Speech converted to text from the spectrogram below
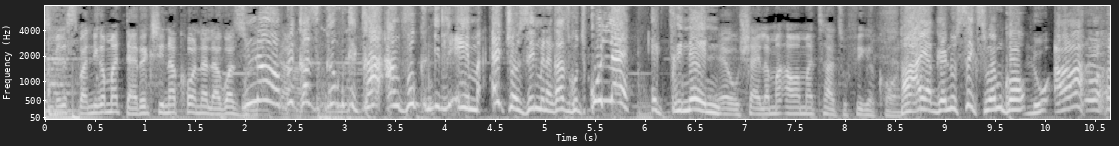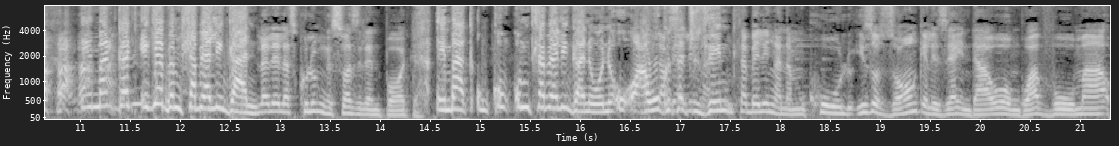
Simele sibanika ama direction akhona la kwaZulu. No because cha angivuki ngilima. Ejozini mina ngazi ukuthi kule ekugcineni. Eh ushayela ama hour amathathu ufike khona. Hayi akena u6 wemgo. Lu ah imani kanti ikephe emhlabe yalingani? Lalela sikhuluma ngeSwaziland border. Imaka umhlabe yalingani wona awukho sejuzini umhlabe yalingana mkhulu. Izo zonke lezi ayindawo ngwavuma.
